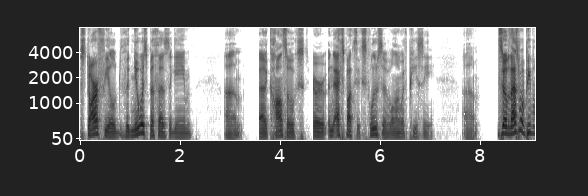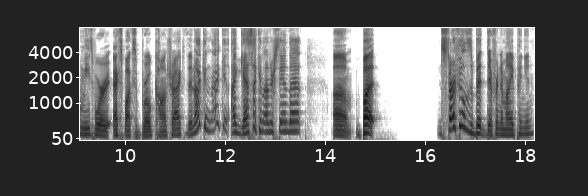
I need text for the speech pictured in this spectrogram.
Starfield, the newest Bethesda game, um, a console ex- or an Xbox exclusive along with PC. Um, so that's what people mean for Xbox broke contract. Then I can, I can, I guess I can understand that. Um, but Starfield is a bit different in my opinion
